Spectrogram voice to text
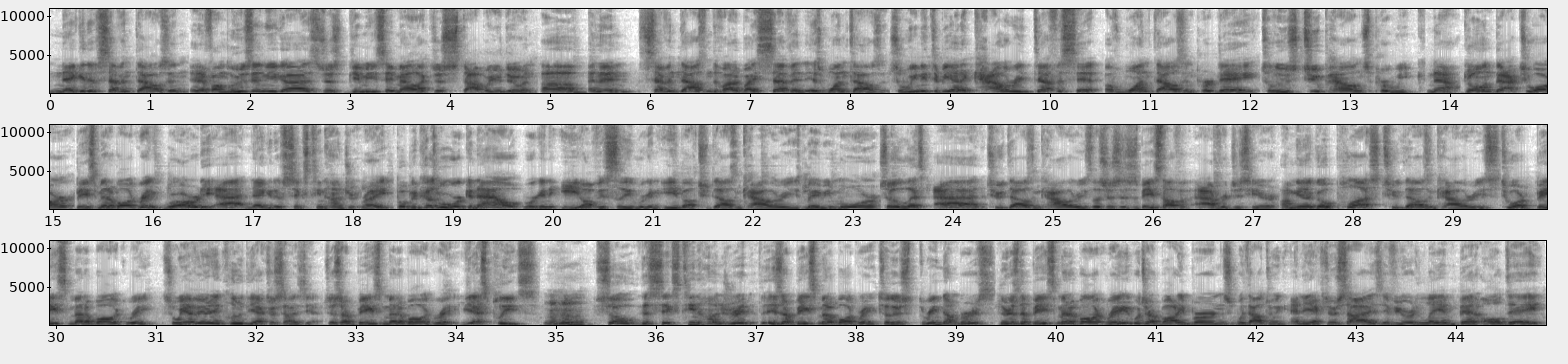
negative 7,000. And if I'm losing you guys, just give me, say, Malak, just stop what you're doing. Um, and then 7,000 divided by 7 is 1,000. So we need to be at a calorie deficit of 1,000 per day to lose 2 pounds per week. Now, going back to our base metabolic rate, we're already at negative 1,600, right? But because we're working out, we're going to eat, obviously, we're going to eat about 2,000 calories, maybe more. So let's add 2,000 calories. Let's just, this is based off of averages here. I'm going to go plus 2,000 calories to our base metabolic rate. So we haven't even included the exercise yet, just our base metabolic rate. Yes, please. Mm-hmm. So the 1600 is our base metabolic rate. So there's three numbers. There's the base metabolic rate, which our body burns without doing any exercise. If you were to lay in bed all day,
